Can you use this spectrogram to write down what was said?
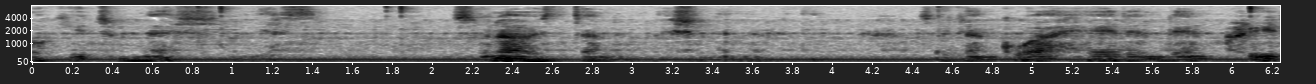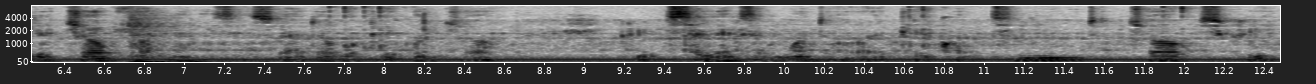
Okay to mesh. Yes. So now it's done the everything so I can go ahead and then create a job for analysis. So I double click on job create select a model I click continue the job is created.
